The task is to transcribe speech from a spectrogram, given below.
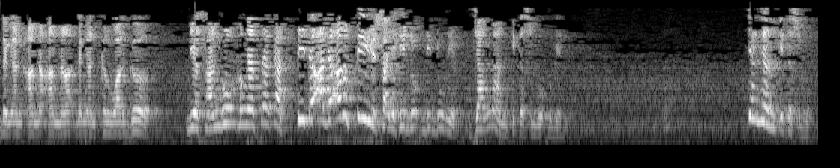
dengan anak-anak, dengan keluarga. Dia sanggup mengatakan, tidak ada arti saya hidup di dunia. Jangan kita sebut begini. Jangan kita sebut.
